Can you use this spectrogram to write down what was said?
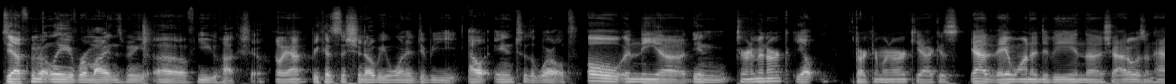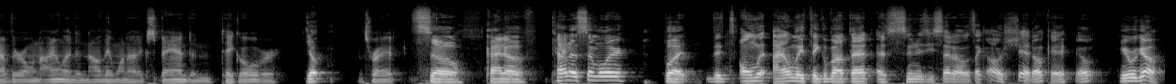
definitely reminds me of Yu Yu Hakusho. Oh yeah. Because the shinobi wanted to be out into the world. Oh, in the uh, In tournament arc. yep. Dark Tournament arc, yeah, because yeah, they wanted to be in the shadows and have their own island, and now they want to expand and take over. Yep. That's right. So kind of kind of similar, but it's only I only think about that as soon as you said it. I was like, oh shit, okay, yep. Here we go.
